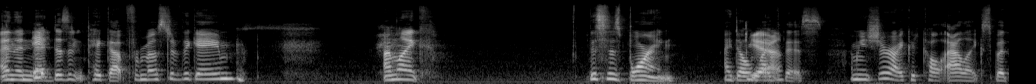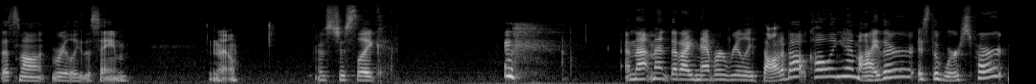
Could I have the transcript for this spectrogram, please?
and then Ned It- doesn't pick up for most of the game. I'm like, this is boring. I don't Yeah. like this. I mean, sure, I could call Alex, but that's not really the same. No. It was just like. and that meant that I never really thought about calling him either, is the worst part.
